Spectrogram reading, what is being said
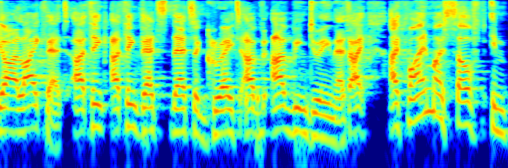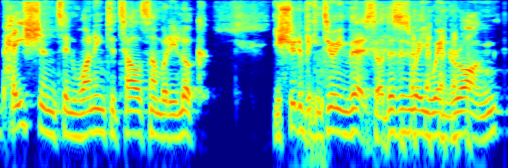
Yeah, I like that. I think, I think that's, that's a great, I've, I've been doing that. I, I find myself impatient in wanting to tell somebody, look, you should have been doing this or this is where you went wrong.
